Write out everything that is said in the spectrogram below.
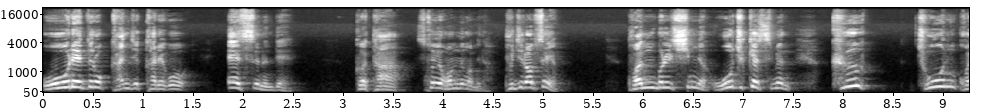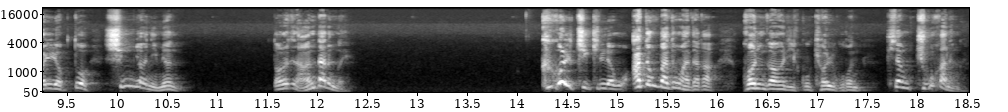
오래도록 간직하려고 애쓰는데 그거 다 소용없는 겁니다. 부질없어요. 권불 10년, 오죽했으면 그 좋은 권력도 10년이면 떨어져 나간다는 거예요. 그걸 지키려고 아둥바둥 하다가 건강을 잃고 결국은 그냥 죽어가는 거예요.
